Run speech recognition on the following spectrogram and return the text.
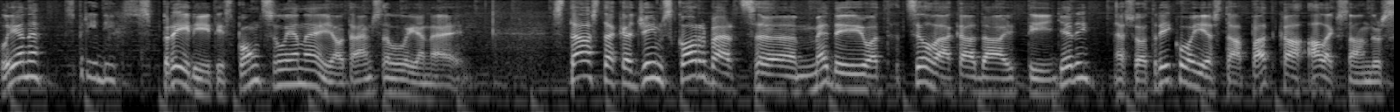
Liene Sprīdītis. Sprīdītis punkts Lienai, jautājums Lienai. Stāsta, ka Džims Korberts eh, medījot cilvēkādāju tīģeri, esot rīkojies tāpat kā Aleksandrs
